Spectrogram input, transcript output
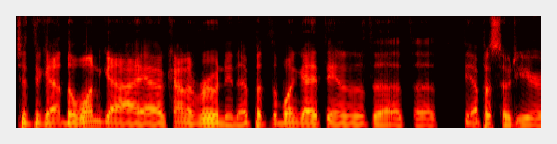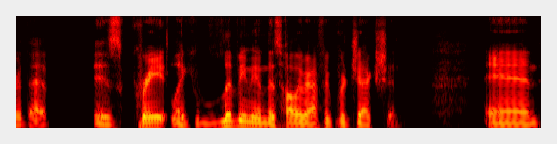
to the guy the one guy i'm kind of ruining it but the one guy at the end of the the the episode here that is great like living in this holographic projection and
